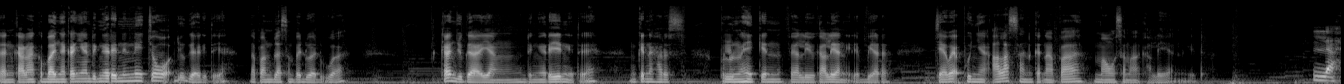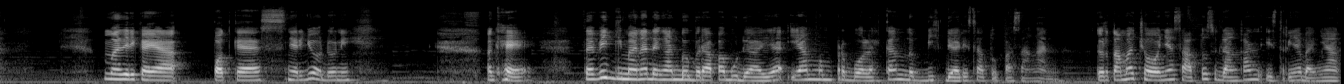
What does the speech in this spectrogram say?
Dan karena kebanyakan yang dengerin ini cowok juga gitu ya. 18 sampai 22 kan juga yang dengerin gitu ya. Mungkin harus perlu naikin value kalian gitu biar cewek punya alasan kenapa mau sama kalian gitu lah malah jadi kayak podcast nyari jodoh nih oke okay. tapi gimana dengan beberapa budaya yang memperbolehkan lebih dari satu pasangan Terutama cowoknya satu sedangkan istrinya banyak.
